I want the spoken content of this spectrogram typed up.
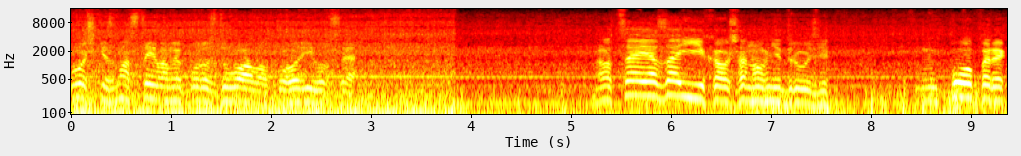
Бочки з мастилами пороздувало, погоріло все. Оце я заїхав, шановні друзі. Ну, Поперек.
